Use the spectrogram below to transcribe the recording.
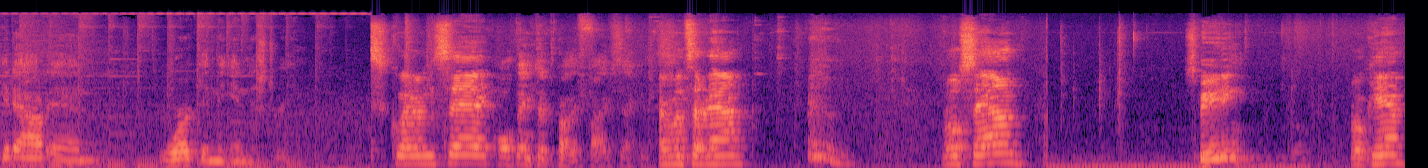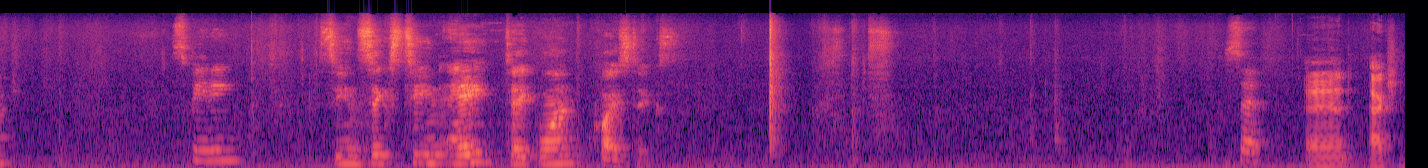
get out and work in the industry. Quiet on the set. whole thing took probably five seconds. Everyone settle down. Roll sound. Speeding. Roll cam. Speeding. Scene 16A, take one, quiet sticks. Set. And action.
